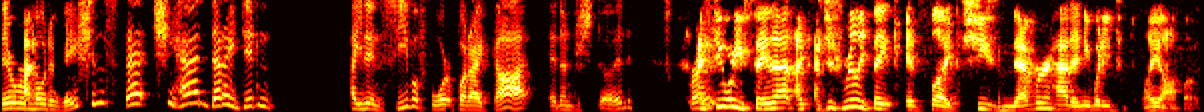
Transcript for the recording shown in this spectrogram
There were I- motivations that she had that I didn't I didn't see before, but I got and understood. I see where you say that. I, I just really think it's like she's never had anybody to play off of.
